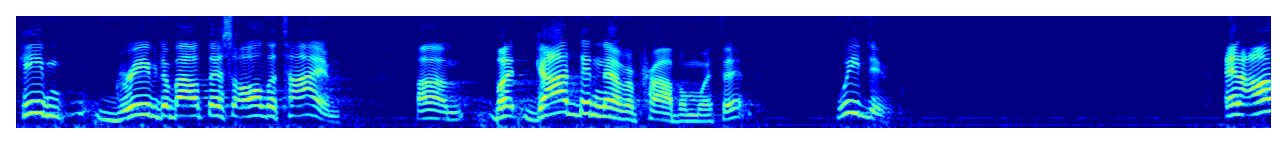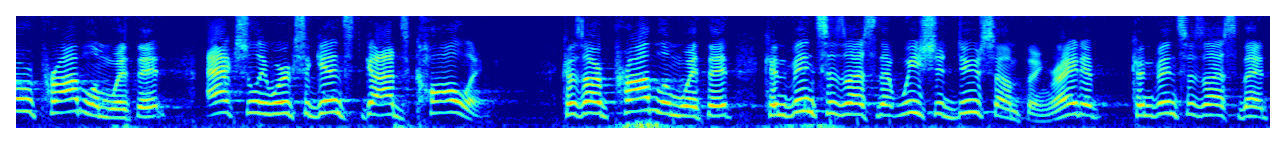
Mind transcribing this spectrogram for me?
he grieved about this all the time. Um, but God didn't have a problem with it. We do. And our problem with it actually works against God's calling. Because our problem with it convinces us that we should do something, right? It convinces us that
